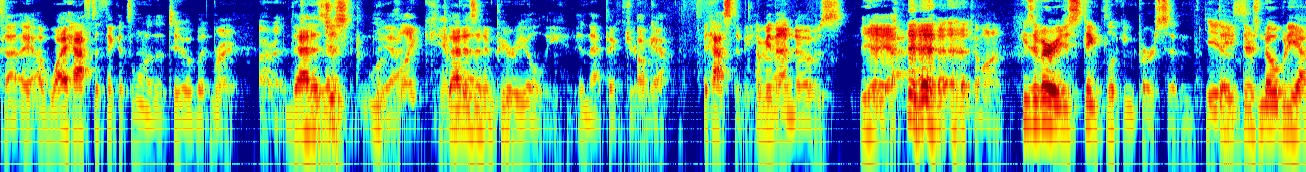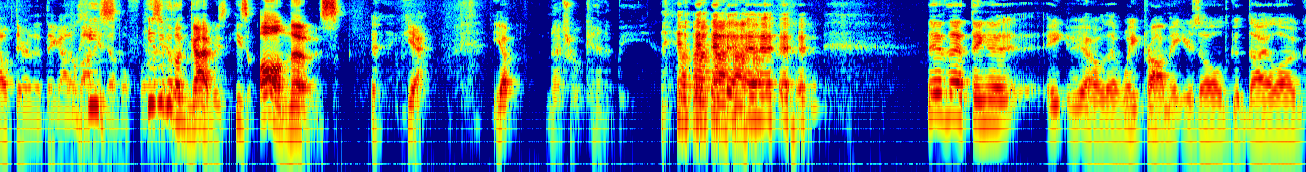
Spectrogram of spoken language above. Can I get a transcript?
Okay. Kind I, I have to think it's one of the two, but Right. All right. That it is just an- looked yeah. like him. that is an Imperioli in that picture. Okay. Yeah, it has to be. I mean, that nose. Yeah, yeah. Come on. He's a very distinct looking person. He They, there's nobody out there that they got a body double for. he's a good looking guy, but he's, he's all nose. Yeah. Yep. Natural canopy. They have that thing, uh, eight, you know, the weight problem, eight years old, good dialogue.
